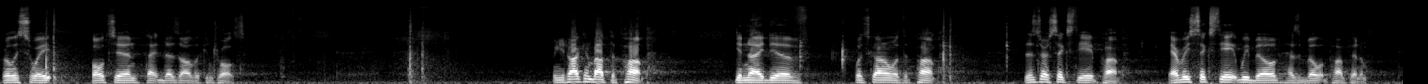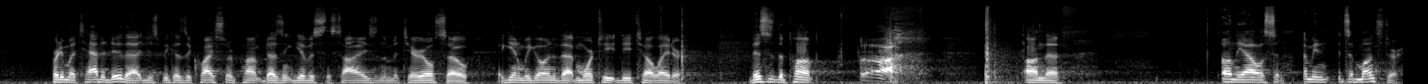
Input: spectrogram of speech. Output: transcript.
really sweet, bolts in, that does all the controls. When you're talking about the pump, get an idea of what's going on with the pump. This is our 68 pump. Every 68 we build has a billet pump in them. Pretty much had to do that just because the Chrysler pump doesn't give us the size and the material. So again, we go into that more detail later. This is the pump ugh, on the on the Allison. I mean, it's a monster.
